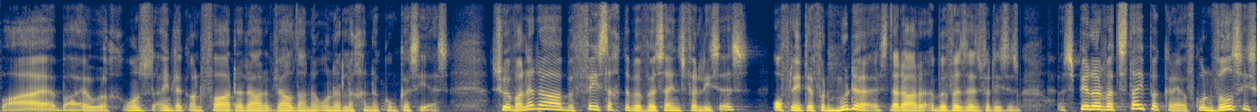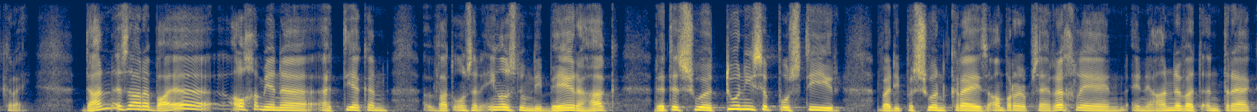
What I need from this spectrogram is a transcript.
baie baie hoog. Ons eintlik aanvaar dat daar wel dan 'n onderliggende konkussie is. So wanneer daar 'n bevestigde bewussynsverlies is of net 'n vermoede is dat daar 'n bewussynsverlies is, 'n speler wat stype kry of konvulsies kry, Dan is daar 'n baie algemene eh, teken wat ons in Engels noem die bear hug. Dit is so 'n toniese postuur wat die persoon kry, is amper op sy rug lê en en die hande wat intrek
